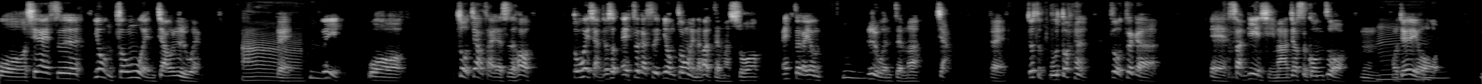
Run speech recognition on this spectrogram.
我现在是用中文教日文啊，对，所以我做教材的时候都会想，就是哎，这个是用中文的话怎么说？哎，这个用日文怎么讲？对，就是不断做这个，哎，算练习吗？就是工作，嗯，我觉得有，嗯，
